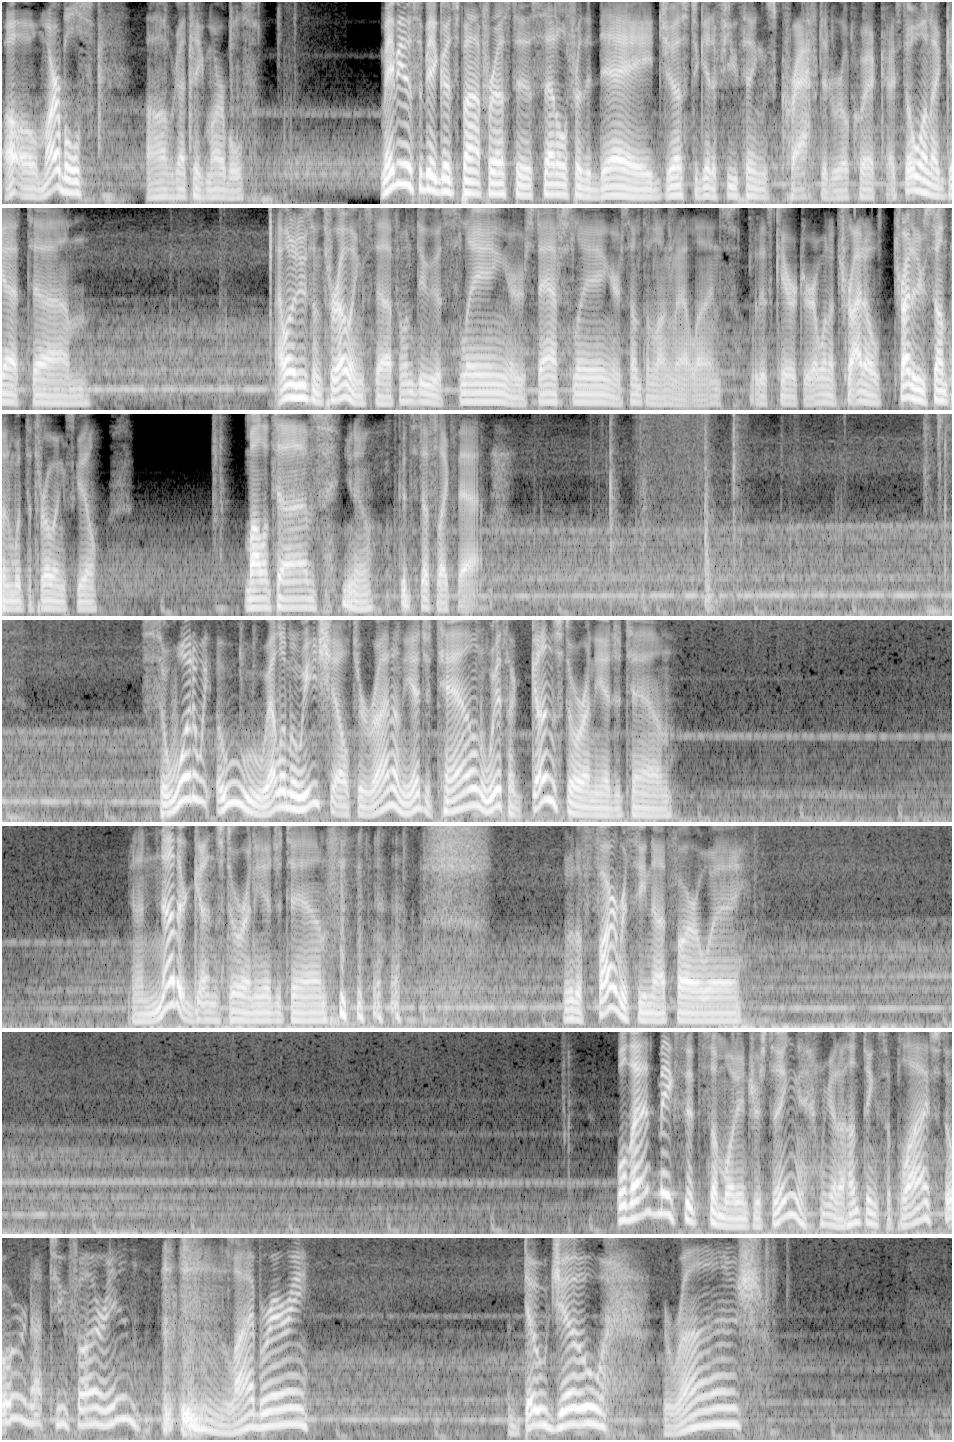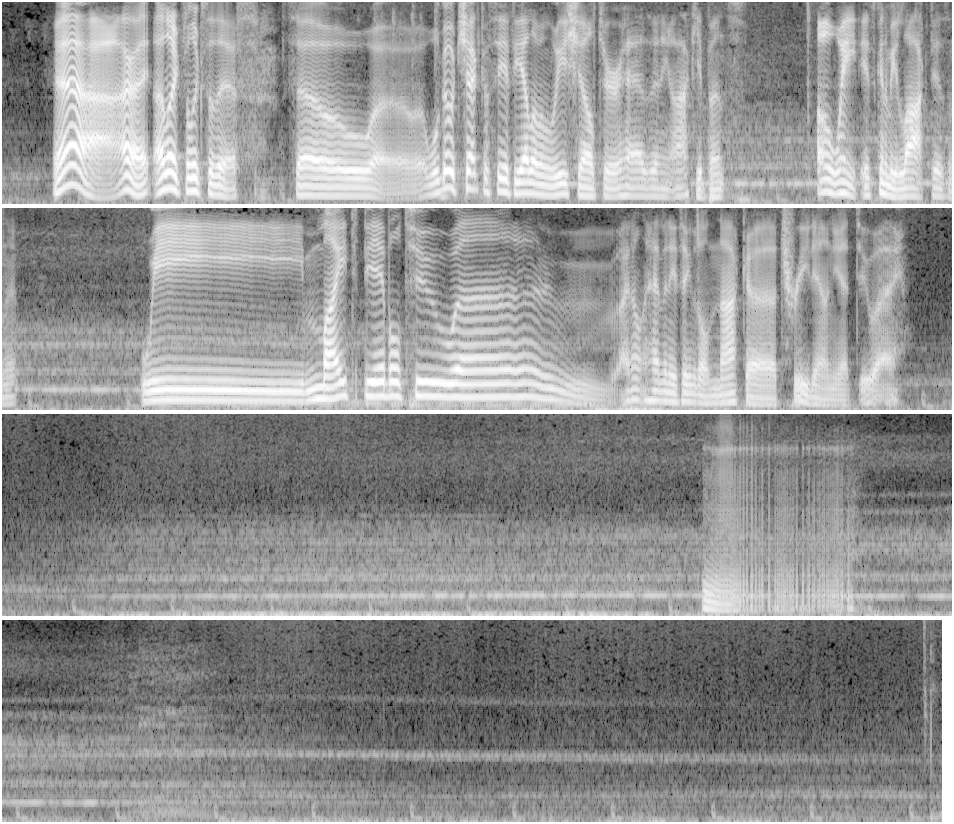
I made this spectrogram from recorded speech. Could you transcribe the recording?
Uh-oh, marbles. Oh, we gotta take marbles. Maybe this would be a good spot for us to settle for the day, just to get a few things crafted real quick. I still want to get, um, I want to do some throwing stuff. I want to do a sling or staff sling or something along that lines with this character. I want to try to try to do something with the throwing skill. Molotovs, you know, good stuff like that. So what do we... Ooh, LMOE shelter right on the edge of town with a gun store on the edge of town. And another gun store on the edge of town. with a pharmacy not far away. Well, that makes it somewhat interesting. We got a hunting supply store not too far in. Library. A dojo. Garage. Yeah, alright. I like the looks of this. So, uh, we'll go check to see if the LMOE shelter has any occupants. Oh, wait. It's going to be locked, isn't it? We might be able to... Uh, I don't have anything that'll knock a tree down yet, do I? Hmm.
